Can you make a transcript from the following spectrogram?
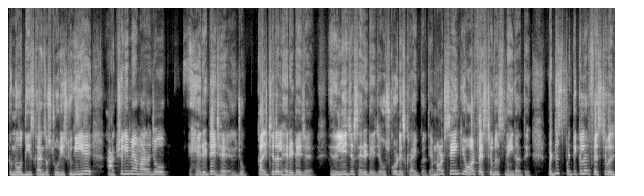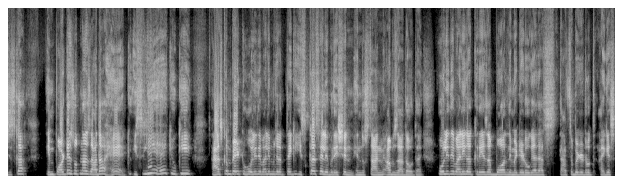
to know these kinds of stories, क्योंकि ये एक्चुअली में हमारा जो हेरिटेज है, जो कल्चरल हेरिटेज है रिलीजियस हेरिटेज है, उसको डिस्क्राइब करते हैं। आई एम नॉट सेइंग कि और फेस्टिवल्स नहीं करते बट दिस पर्टिकुलर फेस्टिवल जिसका इम्पोर्टेंस उतना ज़्यादा है इसलिए है क्योंकि as compared to Holi Diwali, मुझे लगता है कि इसका सेलिब्रेशन हिंदुस्तान में अब ज़्यादा होता है। होली दिवाली का क्रेज़ अब बहुत लिमिटेड हो गया। That's truth I guess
